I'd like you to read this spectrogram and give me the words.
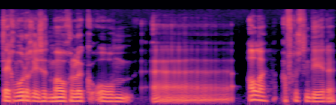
Tegenwoordig is het mogelijk om alle afgestudeerden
